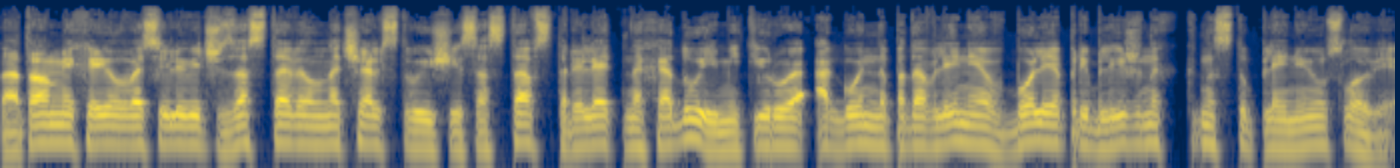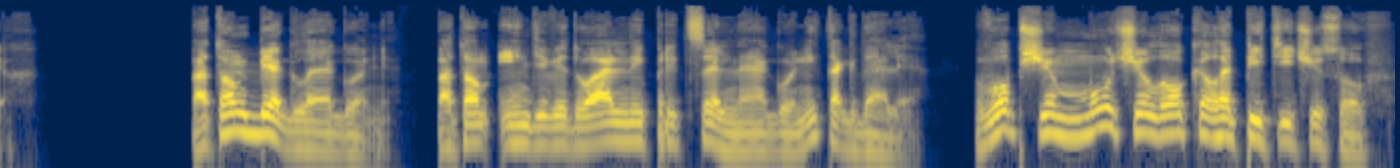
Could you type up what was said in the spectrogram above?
Потом Михаил Васильевич заставил начальствующий состав стрелять на ходу, имитируя огонь на подавление в более приближенных к наступлению условиях. Потом беглый огонь, потом индивидуальный прицельный огонь и так далее. В общем, мучил около пяти часов.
